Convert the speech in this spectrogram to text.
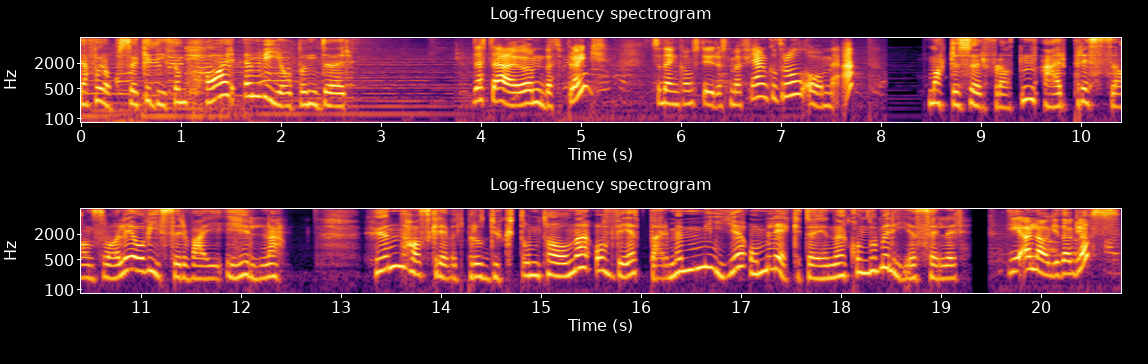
Jeg får oppsøke de som har en vidåpen dør. Dette er jo en buttplug, så den kan styres med fjernkontroll og med app. Marte Sørflaten er presseansvarlig og viser vei i hyllene. Hun har skrevet produktomtalene og vet dermed mye om leketøyene kondomeriet selger. De er laget av glass.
